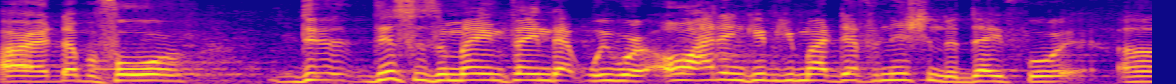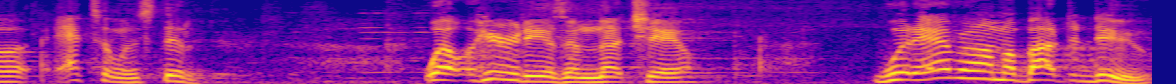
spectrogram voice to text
All right. Number four. This is the main thing that we were. Oh, I didn't give you my definition today for uh, excellence, did I? Well, here it is in a nutshell. Whatever I'm about to do,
